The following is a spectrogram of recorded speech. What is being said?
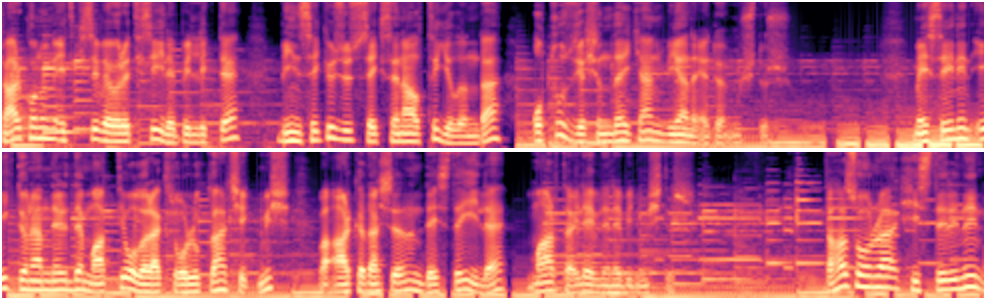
Charcot'un etkisi ve öğretisiyle birlikte 1886 yılında 30 yaşındayken Viyana'ya dönmüştür. Mesleğinin ilk dönemlerinde maddi olarak zorluklar çekmiş ve arkadaşlarının desteğiyle Marta ile evlenebilmiştir. Daha sonra histerinin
